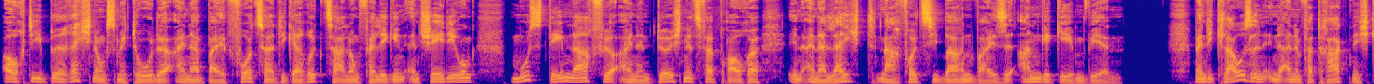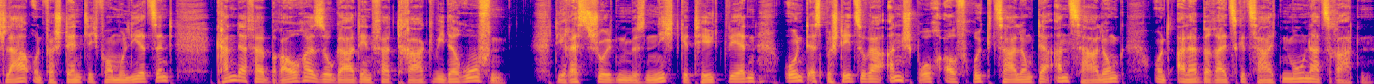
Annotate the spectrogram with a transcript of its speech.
Auch die Berechnungsmethode einer bei vorzeitiger Rückzahlung fälligen Entschädigung muss demnach für einen Durchschnittsverbraucher in einer leicht nachvollziehbaren Weise angegeben werden. Wenn die Klauseln in einem Vertrag nicht klar und verständlich formuliert sind, kann der Verbraucher sogar den Vertrag widerrufen. Die Restschulden müssen nicht getilgt werden und es besteht sogar Anspruch auf Rückzahlung der Anzahlung und aller bereits gezahlten Monatsraten.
